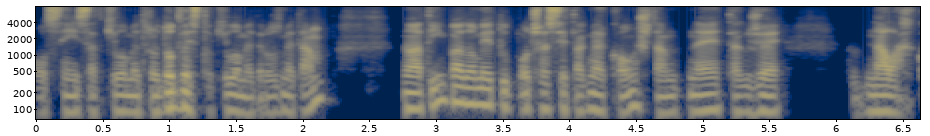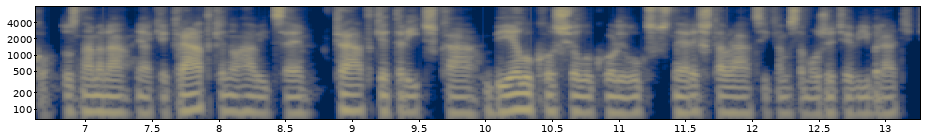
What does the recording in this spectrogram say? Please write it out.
180 km, do 200 km sme tam. No a tým pádom je tu počasie takmer konštantné, takže na ľahko. To znamená nejaké krátke nohavice, krátke trička, bielu košelu kvôli luxusnej reštaurácii, kam sa môžete vybrať,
